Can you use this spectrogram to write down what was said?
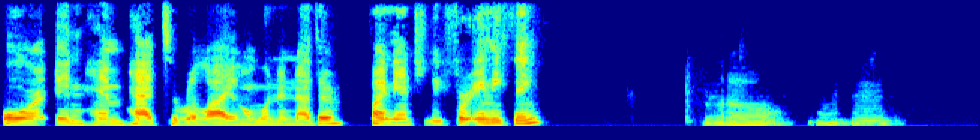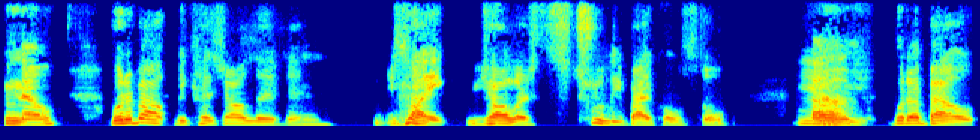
or in him had to rely on one another financially for anything? No. Mm-mm. No. What about because y'all live in like y'all are truly bi-coastal? Yeah. Um, what about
